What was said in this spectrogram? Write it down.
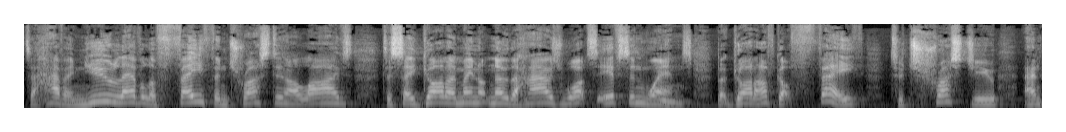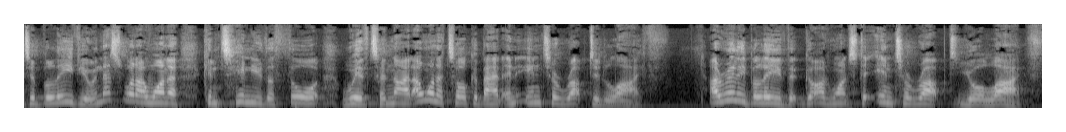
to have a new level of faith and trust in our lives to say, God, I may not know the hows, what's, ifs, and whens, but God, I've got faith to trust you and to believe you. And that's what I want to continue the thought with tonight. I want to talk about an interrupted life. I really believe that God wants to interrupt your life.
